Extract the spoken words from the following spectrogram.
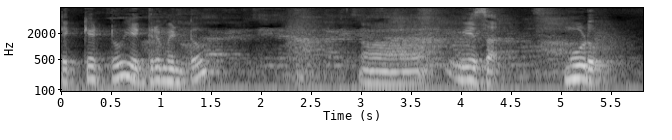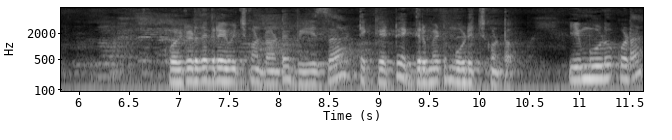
టికెట్టు అగ్రిమెంటు వీసా మూడు కోయిటెడ్ దగ్గర ఏమి ఇచ్చుకుంటాం అంటే వీసా టికెట్ అగ్రిమెంట్ మూడు ఇచ్చుకుంటాం. ఈ మూడు కూడా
